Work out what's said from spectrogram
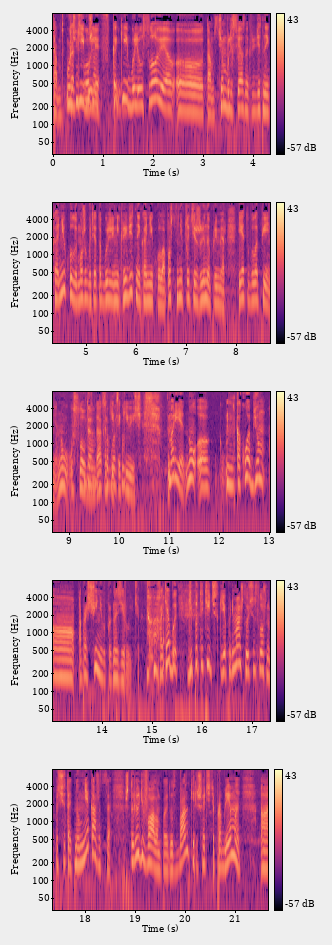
Там, какие, были, какие были условия, э, там, с чем были связаны кредитные каникулы. Может быть, это были не кредитные каникулы, а просто не платежи, например. И это было пение. Ну, условно, да, да какие-то такие вещи. Мария, ну, э, как какой объем э, обращений вы прогнозируете? Хотя бы гипотетически, я понимаю, что очень сложно посчитать, но мне кажется, что люди валом пойдут в банки решать эти проблемы, э,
